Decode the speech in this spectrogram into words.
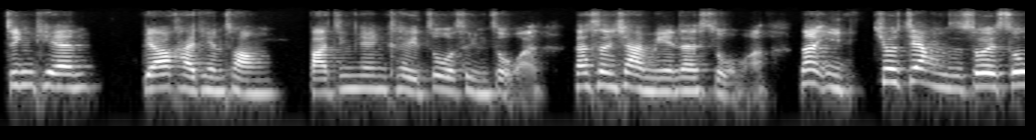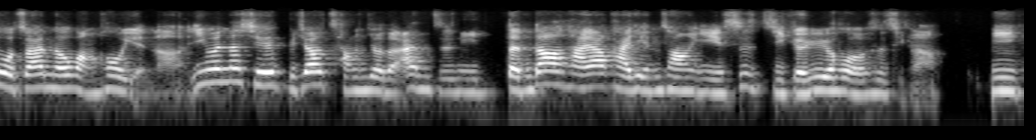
今天不要开天窗，把今天可以做的事情做完，那剩下明天再说嘛。那以就这样子，所以所有专案都往后延啊，因为那些比较长久的案子，你等到他要开天窗也是几个月后的事情啊。你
